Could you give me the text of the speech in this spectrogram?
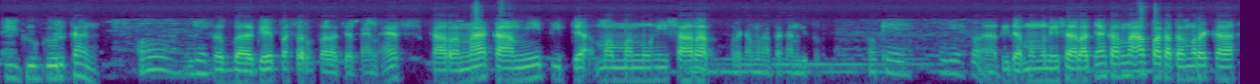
digugurkan oh, okay. sebagai peserta CPNS karena kami tidak memenuhi syarat mereka mengatakan gitu. Oke. Okay. Okay, nah, tidak memenuhi syaratnya karena apa kata mereka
